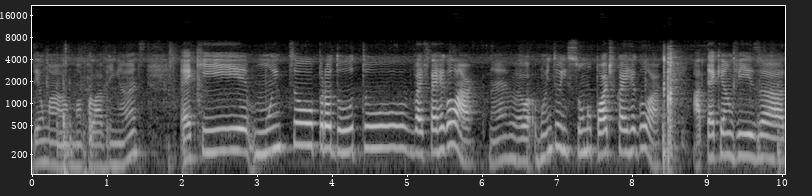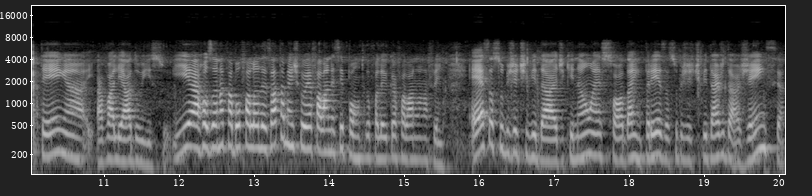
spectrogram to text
dei uma, uma palavrinha antes, é que muito produto vai ficar irregular, né? Muito insumo pode ficar irregular, até que a Anvisa tenha avaliado isso. E a Rosana acabou falando exatamente o que eu ia falar nesse ponto, que eu falei que eu ia falar lá na frente. Essa subjetividade, que não é só da empresa, a subjetividade da agência,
